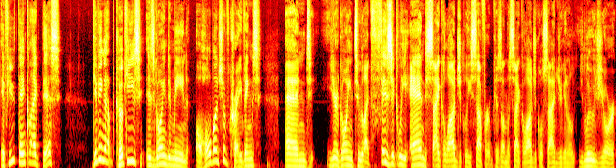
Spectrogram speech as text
if you think like this, giving up cookies is going to mean a whole bunch of cravings and you're going to like physically and psychologically suffer because on the psychological side you're going to lose your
